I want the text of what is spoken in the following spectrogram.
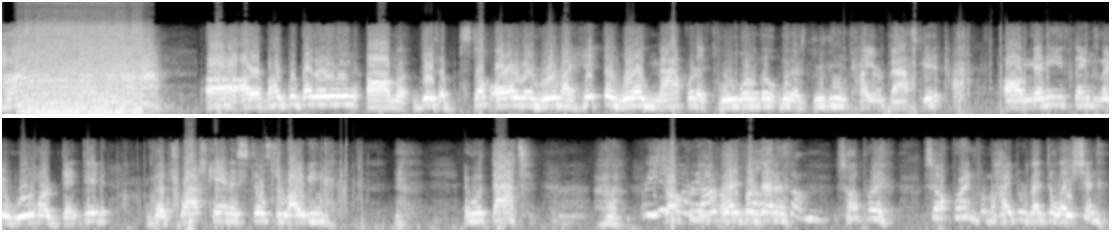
Uh, I am hyperventilating. Um, there's a stuff all in my room. I hit the world map when I threw one of the when I threw the entire basket. Uh, many things in my room are dented. The trash can is still surviving. And with that, suffering from Dr. Phil or hyperventilation, suffering, suffering from hyperventilation.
